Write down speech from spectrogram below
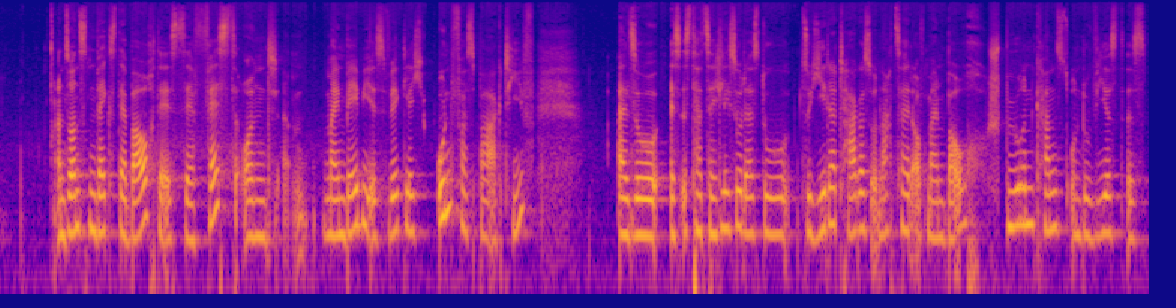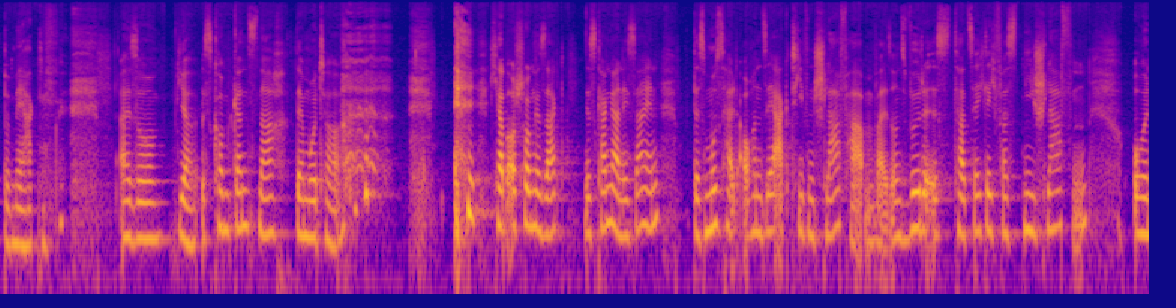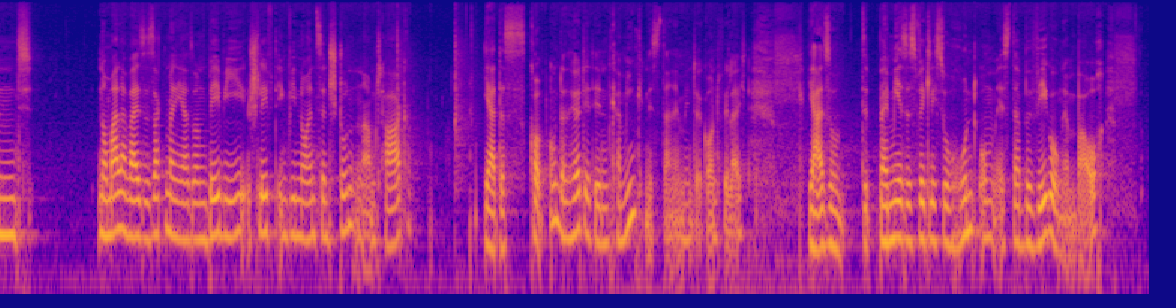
Ansonsten wächst der Bauch, der ist sehr fest und ähm, mein Baby ist wirklich unfassbar aktiv. Also es ist tatsächlich so, dass du zu jeder Tages- und Nachtzeit auf meinen Bauch spüren kannst und du wirst es bemerken. Also ja, es kommt ganz nach der Mutter. Ich habe auch schon gesagt, das kann gar nicht sein, das muss halt auch einen sehr aktiven Schlaf haben, weil sonst würde es tatsächlich fast nie schlafen. Und normalerweise sagt man ja, so ein Baby schläft irgendwie 19 Stunden am Tag. Ja, das kommt, oh, da hört ihr den Kamin knistern im Hintergrund vielleicht. Ja, also bei mir ist es wirklich so, rundum ist da Bewegung im Bauch.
